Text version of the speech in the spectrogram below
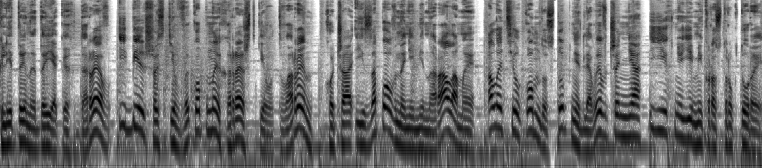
Клітини деяких дерев і більшості викопних рештків тварин, хоча і заповнені мінералами, але цілком доступні для вивчення їхньої мікроструктури.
